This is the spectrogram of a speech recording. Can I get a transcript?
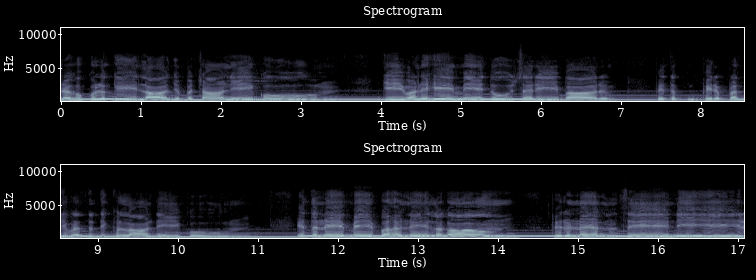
रघुकुल की लाज बचाने को। जीवन ही में दूसरी बार फिर फिर प्रतिव्रत दिखलाने को। इतने में बहने लगा फिर नयन से नीर।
